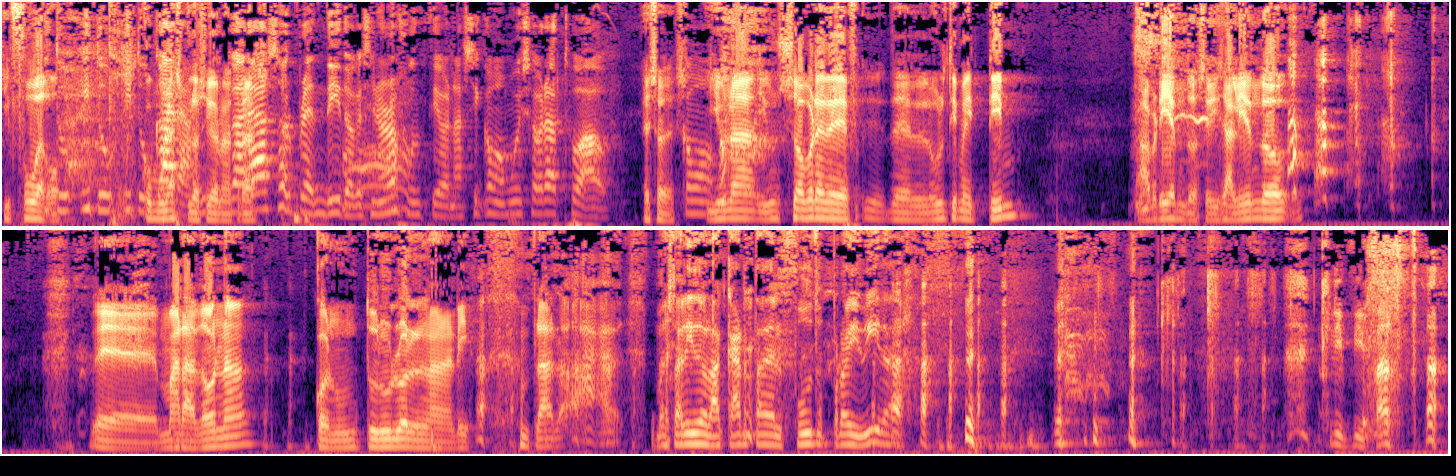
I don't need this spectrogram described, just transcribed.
Y fuego. Y tu, y tu, y tu como cara, una explosión y tu cara atrás. sorprendido, que si no, no funciona, así como muy sobreactuado. Eso es. como- Y, una, y un sobre de, del Ultimate Team abriéndose y saliendo eh, Maradona con un turulo en la nariz. En plan, "Ah, me ha salido la carta del foot prohibida. Creepypasta.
